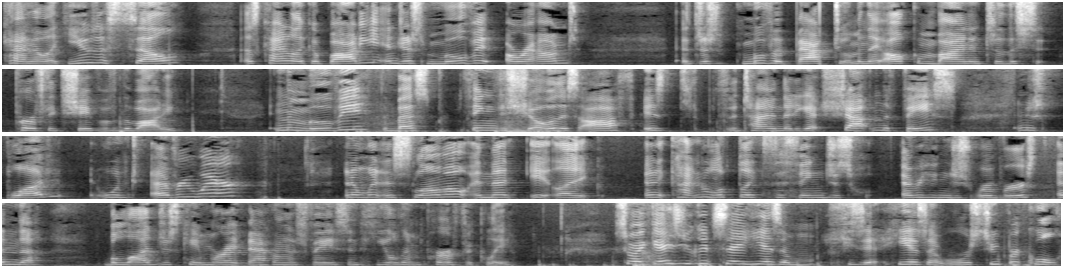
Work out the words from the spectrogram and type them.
kind of like use a cell as kind of like a body and just move it around just move it back to him, and they all combine into the perfect shape of the body. In the movie, the best thing to show this off is the time that he got shot in the face, and just blood went everywhere, and it went in slow mo, and then it like, and it kind of looked like the thing just everything just reversed, and the blood just came right back on his face and healed him perfectly. So I guess you could say he has a he's a, he has a super cool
